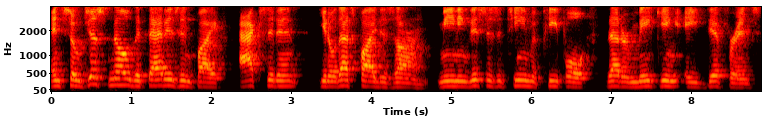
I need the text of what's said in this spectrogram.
And so just know that that isn't by accident, you know, that's by design, meaning this is a team of people that are making a difference.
